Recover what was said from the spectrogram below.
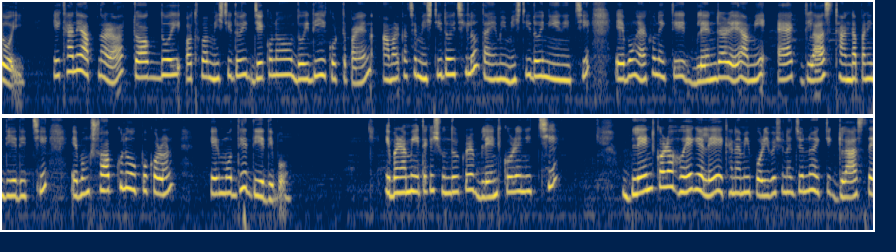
দই। এখানে আপনারা টক দই অথবা মিষ্টি দই যে কোনো দই দিয়েই করতে পারেন। আমার কাছে মিষ্টি দই ছিল, তাই আমি মিষ্টি দই নিয়ে নিচ্ছি এবং এখন একটি ব্লেন্ডারে আমি এক গ্লাস ঠান্ডা পানি দিয়ে দিচ্ছি এবং সবগুলো উপকরণ এর মধ্যে দিয়ে দিব। এবার আমি এটাকে সুন্দর করে ব্লেন্ড করে নিচ্ছি। ব্লেন্ড করা হয়ে গেলে এখানে আমি পরিবেশনের জন্য একটি গ্লাসে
